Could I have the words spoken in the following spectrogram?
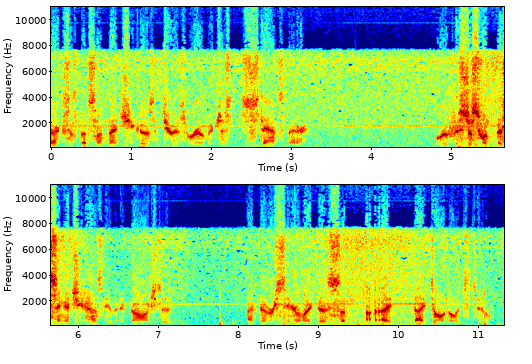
Jack says that Jackson night she goes into his room and just stands there. Rufus just went missing and she hasn't even acknowledged it. I've never seen her like this, and I, I don't know what to do.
